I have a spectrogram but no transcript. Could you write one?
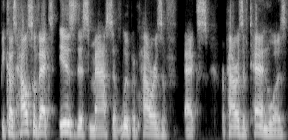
Because House of X is this massive loop, and Powers of X or Powers of 10 was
